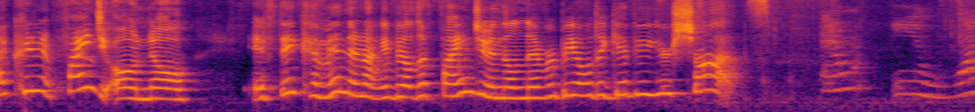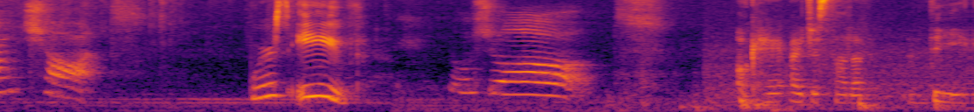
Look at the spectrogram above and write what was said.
I couldn't find you. Oh no. If they come in, they're not gonna be able to find you and they'll never be able to give you your shots. I don't one shot. Where's Eve? No shots. Okay, I just thought of the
